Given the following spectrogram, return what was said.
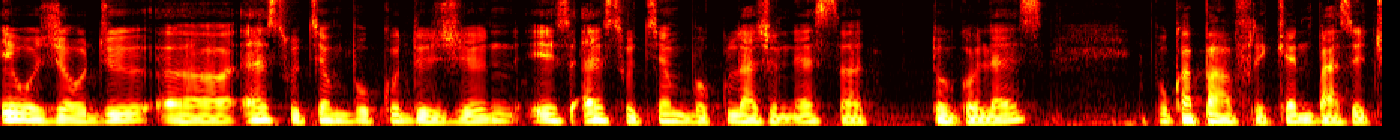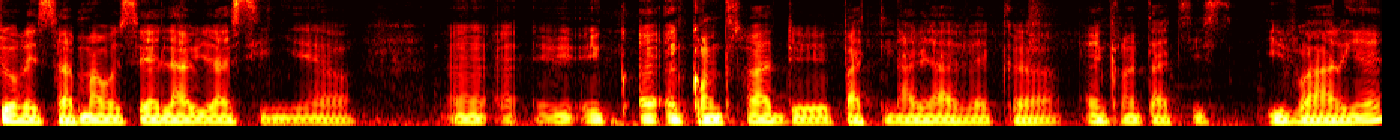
Et aujourd'hui, euh, elle soutient beaucoup de jeunes et elle soutient beaucoup la jeunesse togolaise. Pourquoi pas africaine Parce que tout récemment aussi, elle a eu à signer un, un- contrat de partenariat avec euh, un grand artiste ivoirien,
